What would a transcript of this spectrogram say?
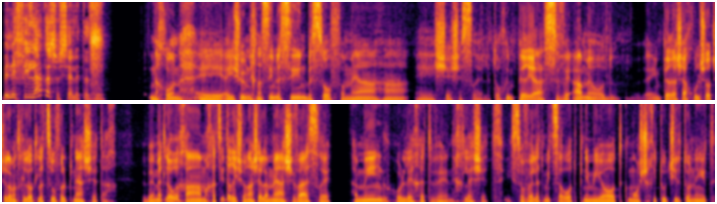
בנפילת השושלת הזו. נכון, אה, הישועים נכנסים לסין בסוף המאה ה-16, לתוך אימפריה שבעה מאוד, ואימפריה שהחולשות שלה מתחילות לצוף על פני השטח. ובאמת לאורך המחצית הראשונה של המאה ה-17, המינג הולכת ונחלשת. היא סובלת מצרות פנימיות כמו שחיתות שלטונית,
